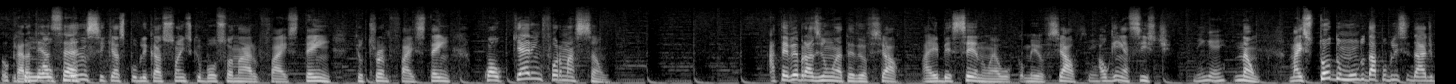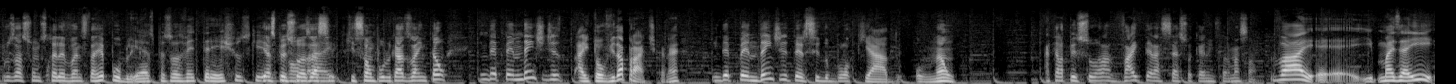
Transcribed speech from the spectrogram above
O e cara com tem o acesso. alcance que as publicações que o Bolsonaro faz tem, que o Trump faz tem, qualquer informação. A TV Brasil não é a TV oficial? A EBC não é o meio oficial? Sim. Alguém assiste? Ninguém. Não. Mas todo mundo dá publicidade para os assuntos relevantes da República. E as pessoas veem trechos que. E as pessoas vão pra- assi- que são publicados lá. Então, independente de. Aí tô vida prática, né? Independente de ter sido bloqueado ou não, aquela pessoa ela vai ter acesso àquela informação. Vai, é, e- mas aí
